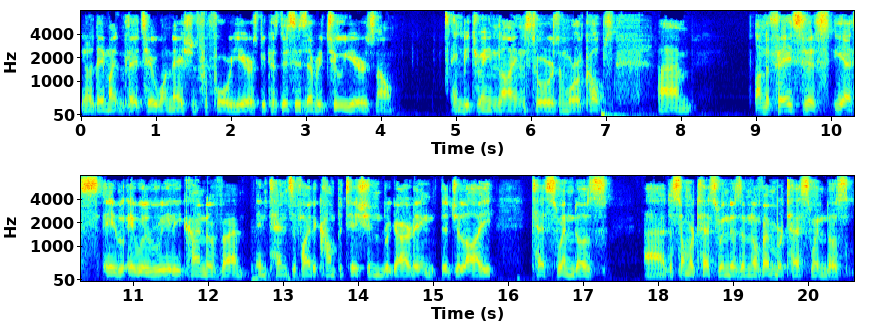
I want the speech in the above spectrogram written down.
You know, they mightn't play tier one nation for four years because this is every two years now, in between Lions tours and World Cups. Um, on the face of it, yes, it, it will really kind of um, intensify the competition regarding the July test windows, uh, the summer test windows, and November test windows.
